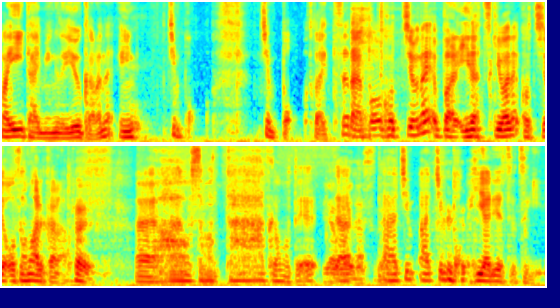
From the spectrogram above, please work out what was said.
まあ、いいタイミングで言うからね「いチンポ」「チンポ」とか言ってたらやっぱこっちをねやっぱりイラつきはねこっちで収まるから。はい。ああ収まったーとか思って。やばいですね。ああチンあチンポ。左です次。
